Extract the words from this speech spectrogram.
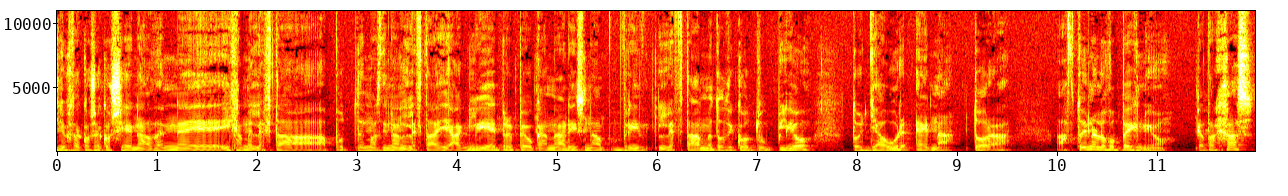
1821 δεν ε, είχαμε λεφτά, από, δεν μας δίνανε λεφτά οι Άγγλοι, έπρεπε ο Κανάρης να βρει λεφτά με το δικό του πλοίο, το Γιαούρ 1. Τώρα, αυτό είναι λογοπαίγνιο. Καταρχάς,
